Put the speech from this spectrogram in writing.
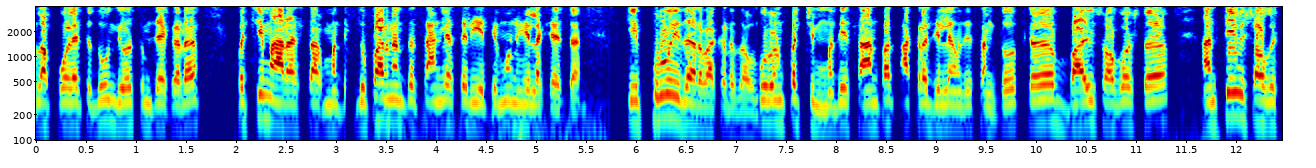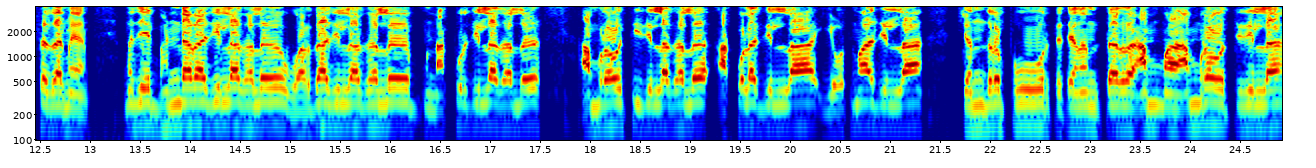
ला पोळ्याचे दोन दिवस तुमच्या इकडं पश्चिम महाराष्ट्रामध्ये दुपारनंतर चांगल्या सरी येतील म्हणून हे लक्षात येतं की पूर्व विदर्भाकडे जाऊन पूर्व पश्चिममध्ये सहा पाच अकरा जिल्ह्यामध्ये सांगतो. तर बावीस ऑगस्ट आणि तेवीस ऑगस्टच्या दरम्यान म्हणजे भंडारा जिल्हा झालं वर्धा जिल्हा झालं नागपूर जिल्हा झालं अमरावती जिल्हा झालं अकोला जिल्हा यवतमाळ जिल्हा चंद्रपूर त्याच्यानंतर आम अमरावती जिल्हा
